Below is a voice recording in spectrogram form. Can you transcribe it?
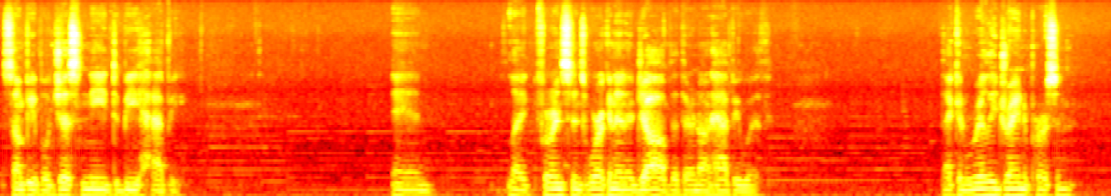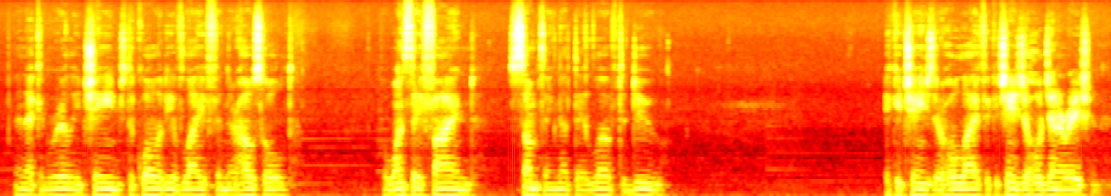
some people just need to be happy. And like for instance, working in a job that they're not happy with. That can really drain a person and that can really change the quality of life in their household. But once they find something that they love to do, it could change their whole life, it could change their whole generation.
